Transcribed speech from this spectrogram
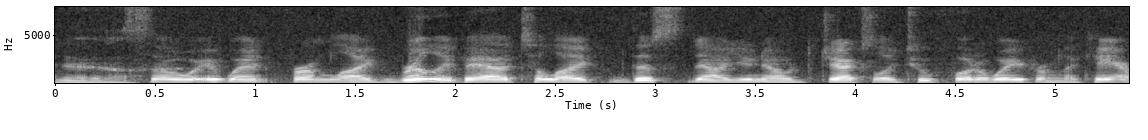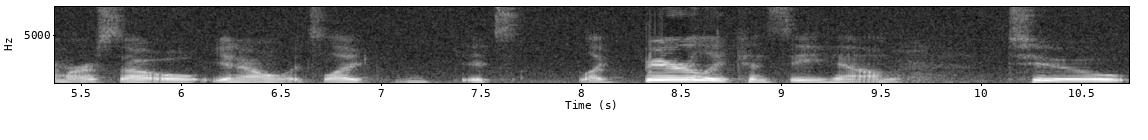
Yeah. So it went from like really bad to like this. Now you know Jack's only two foot away from the camera, so you know it's like it's like barely can see him. To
